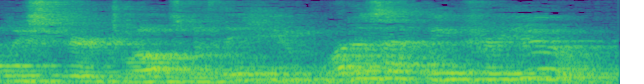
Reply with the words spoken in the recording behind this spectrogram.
Holy Spirit dwells within you? What does that mean for you?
